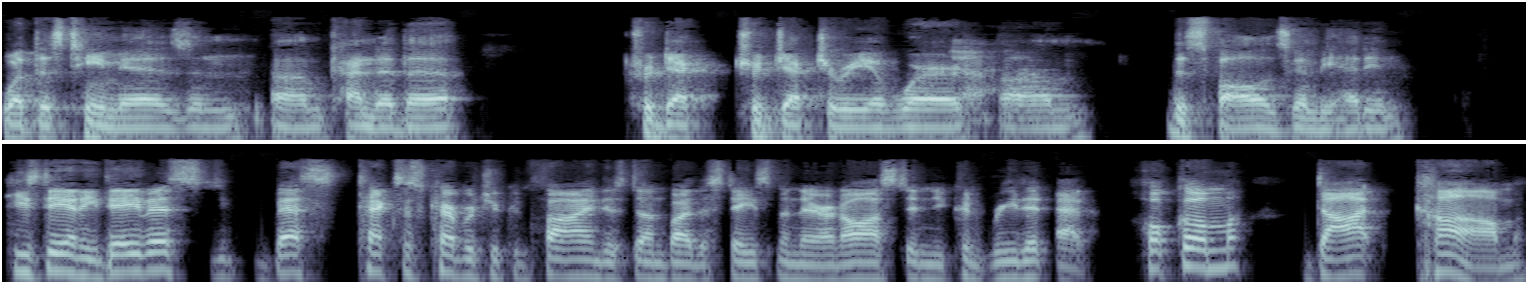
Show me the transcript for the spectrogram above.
what this team is and um, kind of the traje- trajectory of where yeah. um, this fall is going to be heading. He's Danny Davis. Best Texas coverage you can find is done by the Statesman there in Austin. You can read it at hookem.com.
